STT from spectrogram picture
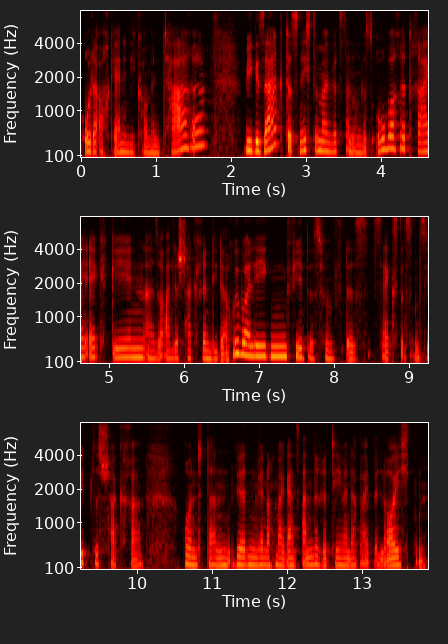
oder auch gerne in die Kommentare. Wie gesagt, das nächste Mal wird es dann um das obere Dreieck gehen, also alle Chakren, die darüber liegen, viertes, fünftes, sechstes und siebtes Chakra. Und dann werden wir nochmal ganz andere Themen dabei beleuchten.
